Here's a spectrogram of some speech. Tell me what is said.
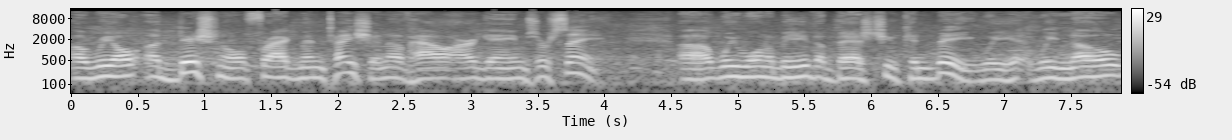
a real additional fragmentation of how our games are seen. Uh, we want to be the best you can be. We, we know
